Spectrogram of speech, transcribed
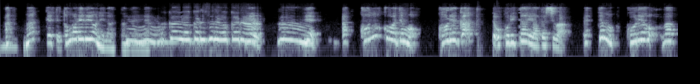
うんあ、待ってって止まれるようになったんだよね。うんわかるわかる、それわかる。うんで、あ、この子はでも、これがって怒りたい私は。え、でもこれは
